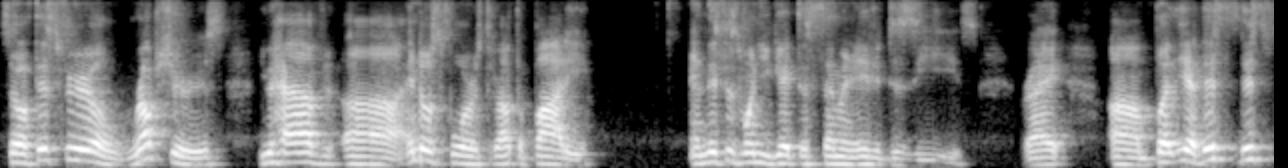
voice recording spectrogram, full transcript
So if this spheral ruptures, you have uh, endospores throughout the body, and this is when you get disseminated disease, right? Um, but yeah, this this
